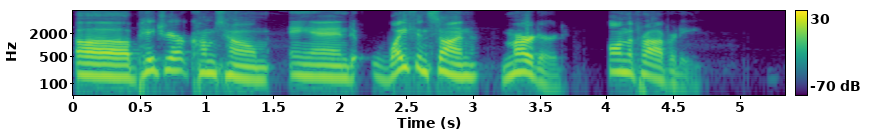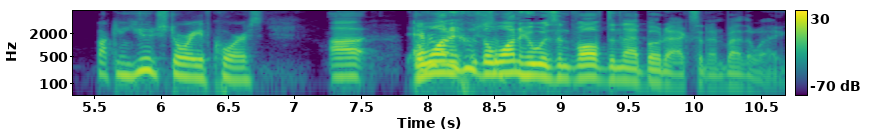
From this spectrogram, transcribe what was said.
uh, patriarch comes home and wife and son murdered on the property. Fucking huge story, of course. Uh, The one, who the sup- one who was involved in that boat accident, by the way.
